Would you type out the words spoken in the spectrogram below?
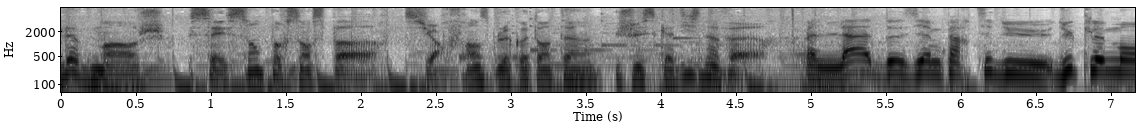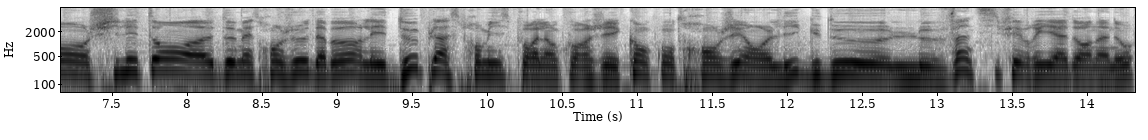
Club Manche, c'est 100% sport sur France Bleu Cotentin jusqu'à 19h. La deuxième partie du, Club Manche. Il est temps euh, de mettre en jeu d'abord les deux places promises pour aller encourager Caen contre Angers en Ligue 2 le 26 février à Dornano.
